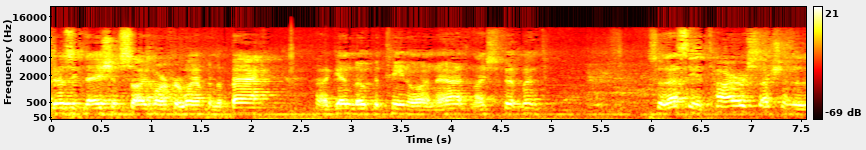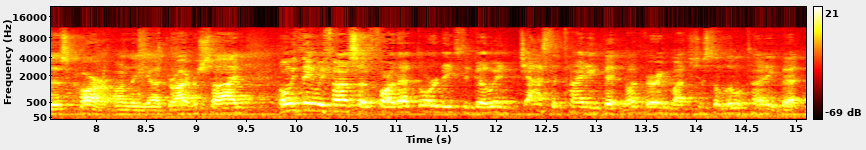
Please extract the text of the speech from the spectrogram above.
designation, side marker lamp in the back. Again, no patina on that, nice fitment. So that's the entire section of this car on the uh, driver's side. Only thing we found so far, that door needs to go in just a tiny bit, not very much, just a little tiny bit.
